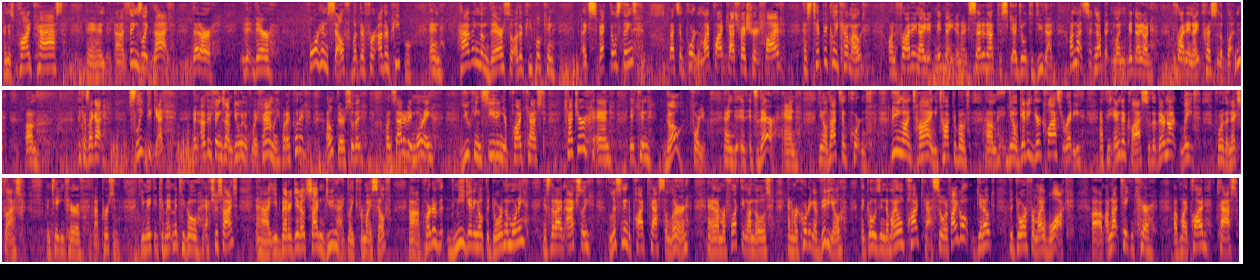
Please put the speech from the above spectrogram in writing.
and his podcast and uh, things like that that are they're for himself but they're for other people. And having them there so other people can expect those things that's important. My podcast Fresh Air at five has typically come out on friday night at midnight and i've set it up to schedule to do that. I'm not sitting up at midnight on friday night pressing the button um, because i got sleep to get and other things I'm doing with my family. But I put it out there so that on Saturday morning, you can see it in your podcast catcher and it can go for you. And it, it's there. And you know that's important. Being on time he talked about um, you know getting your class ready at the end of class so that they're not late for the next class and taking care of that person. You make a commitment to go exercise uh, you better get outside and do that like for myself. Uh, part of me getting out the door in the morning is that i'm actually listening to podcasts to learn and i'm reflecting on those and i'm recording a video that goes into my own podcast. So if i don't get out the door for my walk uh, I'm not taking care of my podcast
